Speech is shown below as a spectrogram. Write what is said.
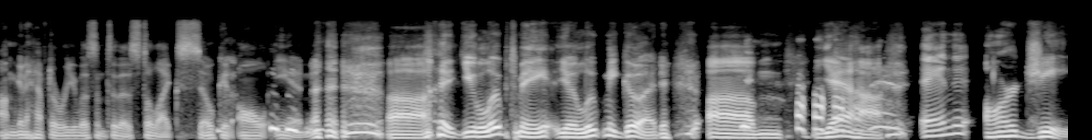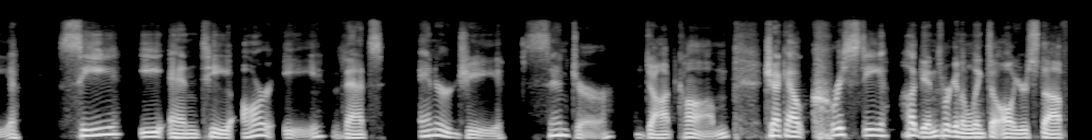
I'm gonna have to re-listen to this to like soak it all in. uh you looped me, you looped me good. Um yeah. N-R-G C-E-N-T-R-E. That's energy center dot com check out kristie huggins we're going to link to all your stuff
